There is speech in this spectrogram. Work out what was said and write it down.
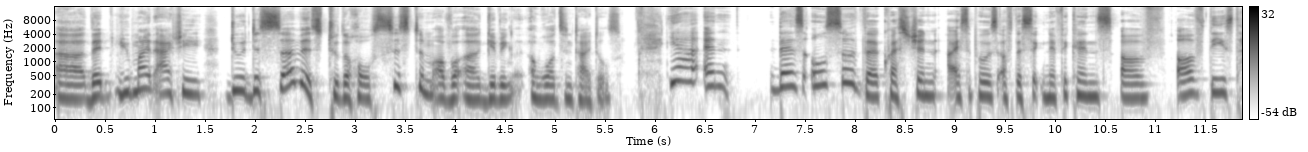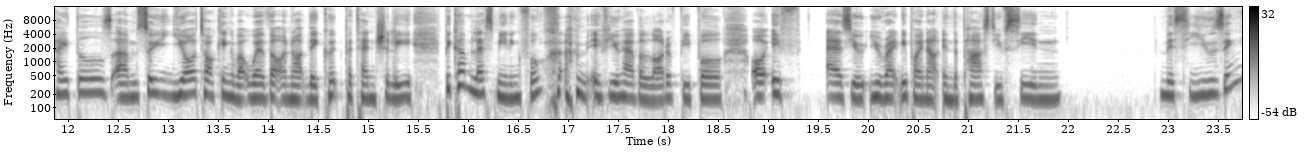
uh, that you might actually do a disservice to the whole system of uh, giving awards and titles. Yeah, and there's also the question, I suppose, of the significance of of these titles. Um, so you're talking about whether or not they could potentially become less meaningful um, if you have a lot of people, or if, as you you rightly point out, in the past you've seen misusing.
